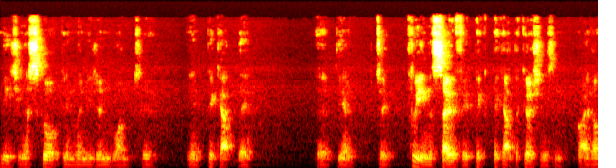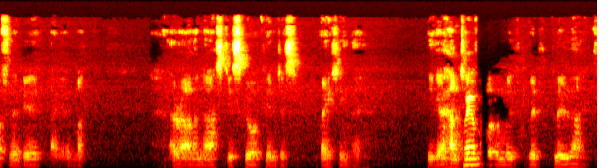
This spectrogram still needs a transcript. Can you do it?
meeting a scorpion when you didn't want to you know, pick up the, the, you know, to clean the sofa, pick, pick up the cushions, and quite often there'd be like a, a rather nasty scorpion just waiting there. You go hunting Where- for them with, with blue lights.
